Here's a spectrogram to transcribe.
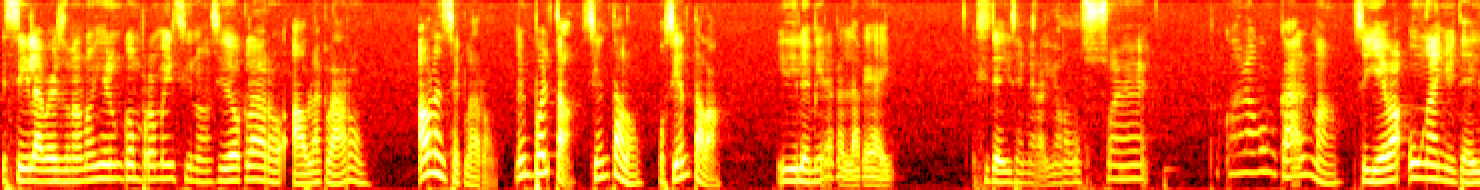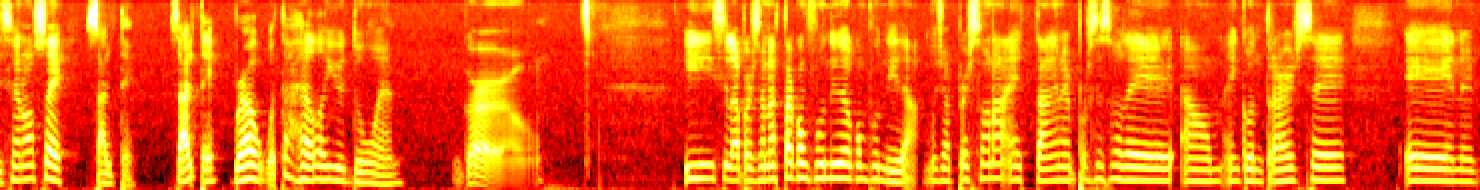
si la persona no quiere un compromiso y no ha sido claro, habla claro. Háblense claro. No importa, siéntalo o siéntala. Y dile, mira que es la que hay. Si te dice, mira, yo no sé, cógelo con calma. Si lleva un año y te dice, no sé, salte. Salte. Bro, what the hell are you doing? Girl. Y si la persona está confundida o confundida, muchas personas están en el proceso de um, encontrarse eh, en el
